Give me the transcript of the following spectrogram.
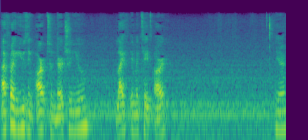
I feel like using art to nurture you. Life imitates art. Here.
